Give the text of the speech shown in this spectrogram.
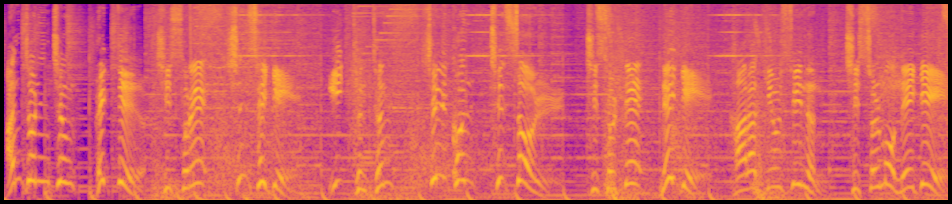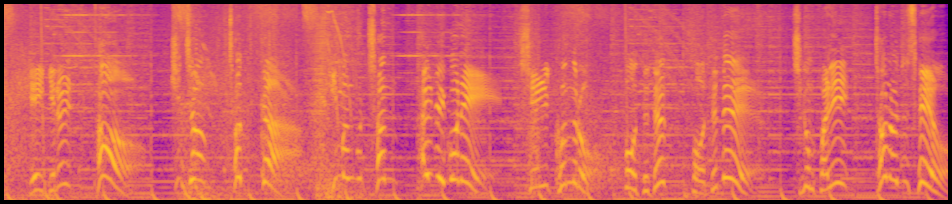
안전인증 획득 칫솔의 신세계 이 튼튼 실리콘 칫솔. 칫솔대 4개 갈아 끼울 수 있는 칫솔모 4개 4개를 더 기적 저가 29,800원에 실리콘으로 뽀드득 뽀드득. 지금 빨리 전화주세요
